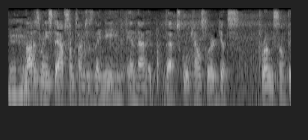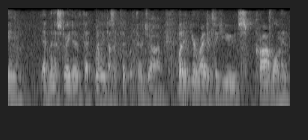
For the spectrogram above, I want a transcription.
mm-hmm. not as many staff sometimes as they need, and that, that school counselor gets thrown something administrative that really doesn't fit with their job. But it, you're right, it's a huge problem. And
